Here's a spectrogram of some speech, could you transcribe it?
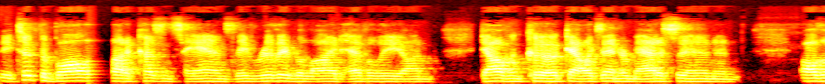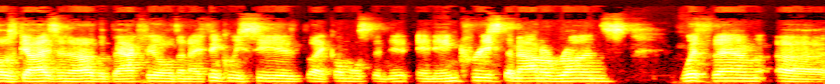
they took the ball out of Cousins' hands. They really relied heavily on Dalvin Cook, Alexander Mattison, and all those guys in and out of the backfield. And I think we see like almost an, an increased amount of runs with them. Uh,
